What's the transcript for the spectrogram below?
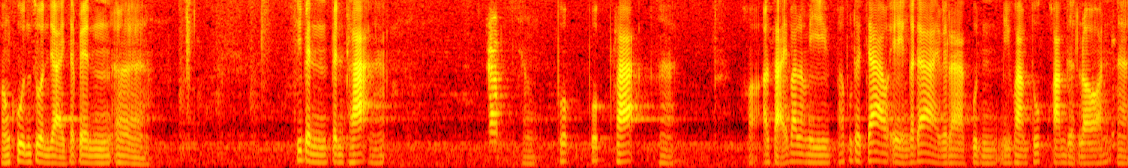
ของคุณส่วนใหญ่จะเป็น เอ่อ ที่เป็นเป็นพระนะฮะครับ อย่างพวกพวกพระนะฮะขออาศัยบารมีพระพุทธเจ้าเองก็ได้ เวลาคุณมีความทุกข์ความเดือดร้อนนะ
